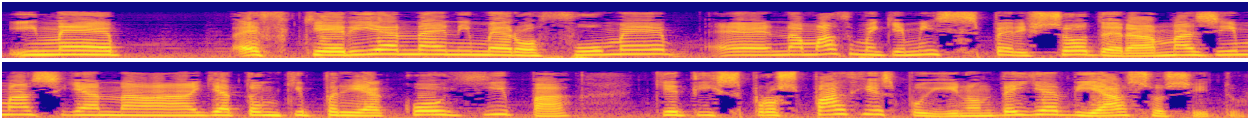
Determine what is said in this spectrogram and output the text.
είναι ευκαιρία να ενημερωθούμε, ε, να μάθουμε κι εμείς περισσότερα μαζί μας για, να, για τον Κυπριακό γήπα και τις προσπάθειες που γίνονται για διάσωση του.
